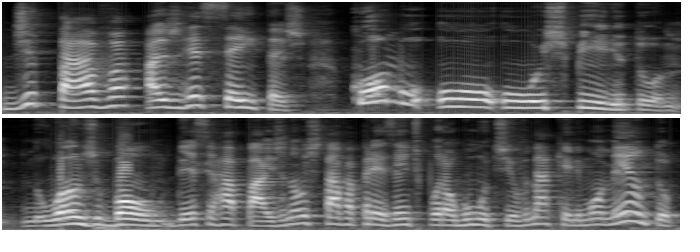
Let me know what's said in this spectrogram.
ditava as receitas. Como o, o espírito, o anjo bom desse rapaz não estava presente por algum motivo naquele momento,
